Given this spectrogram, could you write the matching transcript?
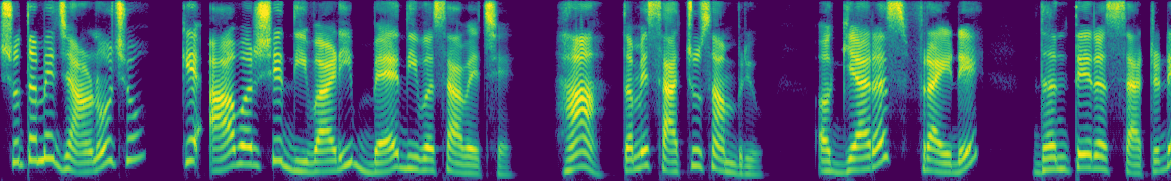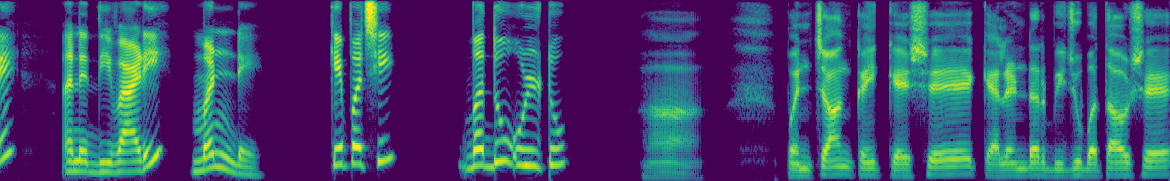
શું તમે જાણો છો કે આ વર્ષે દિવાળી બે દિવસ આવે છે? હા તમે સાચું સાંભળ્યું. અગિયારસ ફ્રાઈડે ધનતેરસ સેટરડે અને દિવાળી મંડે. કે પછી બધું ઉલટું? હા. પંચાંગ કંઈક કહેશે કેલેન્ડર બીજું બતાવશે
